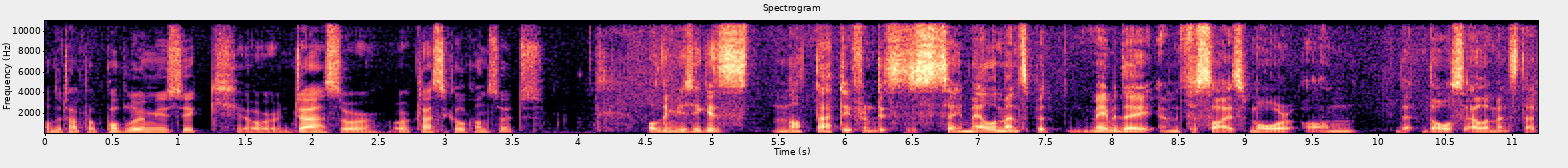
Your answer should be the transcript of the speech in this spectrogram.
other type of popular music or jazz or, or classical concerts? Well, the music is not that different. It's the same elements, but maybe they emphasize more on th those elements that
